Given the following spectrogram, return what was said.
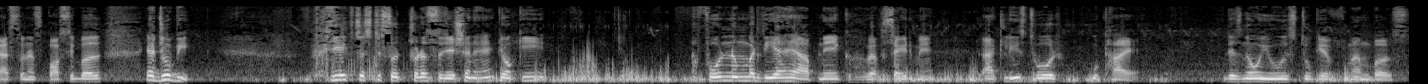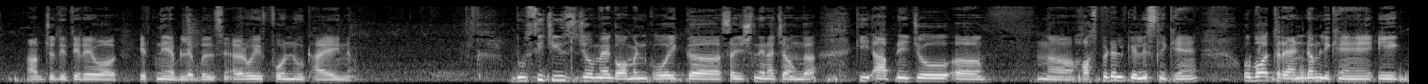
as soon as possible या जो भी। ये एक जस्ट छोटा सजेशन है, क्योंकि फ़ोन नंबर दिया है आपने एक वेबसाइट में एटलीस्ट वो उठाए। There is no use to give numbers आप जो देते रहे हो, इतने अवेलेबल हैं अगर वो फ़ोन उठाया ही ना। दूसरी चीज़ जो मैं गवर्नमेंट को एक सजेशन देना चाहूँगा कि आपने जो हॉस्पिटल के लिस्ट लिखे हैं, वो बहुत रैंडम लिखे हैं। एक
